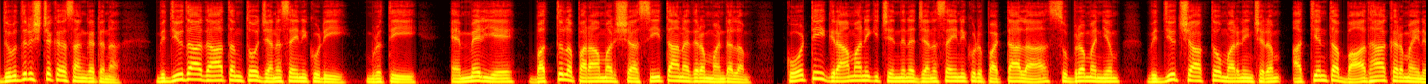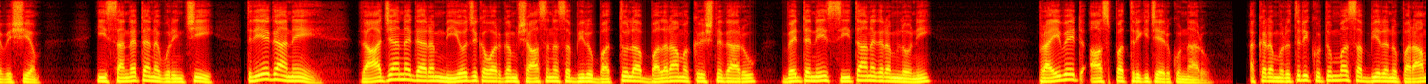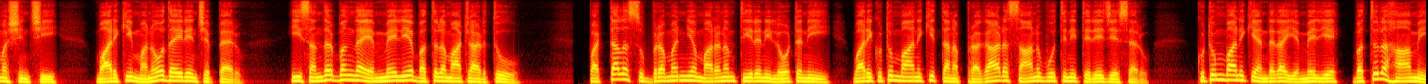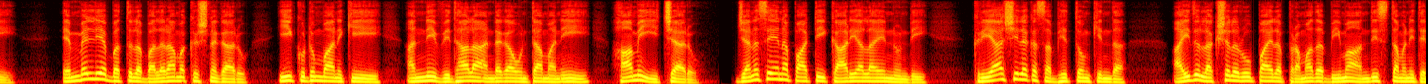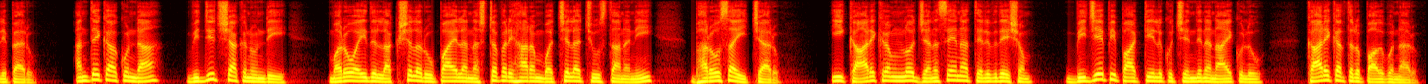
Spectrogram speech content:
దురదృష్టకర సంఘటన. విద్యుదాఘాతంతో జనసైనికుడి మృతి. ఎమ్మెల్యే బత్తుల పరామర్శ సీతానగరం మండలం. కోటి గ్రామానికి చెందిన జనసైనికుడు పట్టాల సుబ్రహ్మణ్యం విద్యుత్ షాక్తో మరణించడం అత్యంత బాధాకరమైన విషయం. ఈ సంఘటన గురించి తెలియగానే రాజానగరం నియోజకవర్గం శాసనసభ్యులు బత్తుల బలరామకృష్ణ గారు వెంటనే సీతానగరంలోని ప్రైవేట్ ఆస్పత్రికి చేరుకున్నారు. అక్కడ మృతుడి కుటుంబ సభ్యులను పరామర్శించి వారికి మనోధైర్యం చెప్పారు. ఈ సందర్భంగా ఎమ్మెల్యే బత్తుల మాట్లాడుతూ పట్టాల సుబ్రహ్మణ్య మరణం తీరని లోటని వారి కుటుంబానికి తన ప్రగాఢ సానుభూతిని తెలియజేశారు. కుటుంబానికి అండగా ఎమ్మెల్యే బత్తుల హామీ. ఎమ్మెల్యే బత్తుల బలరామకృష్ణ గారు ఈ కుటుంబానికి అన్ని విధాల అండగా ఉంటామని హామీ ఇచ్చారు. జనసేన పార్టీ కార్యాలయం నుండి క్రియాశీలక సభ్యత్వం కింద ఐదు లక్షల రూపాయల ప్రమాద బీమా అందిస్తామని తెలిపారు. అంతేకాకుండా విద్యుత్ శాఖ నుండి మరో ఐదు లక్షల రూపాయల నష్టపరిహారం వచ్చేలా చూస్తానని భరోసా ఇచ్చారు. ఈ కార్యక్రమంలో జనసేన తెలుగుదేశం బీజేపీ పార్టీలకు చెందిన నాయకులు కార్యకర్తలు పాల్గొన్నారు.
